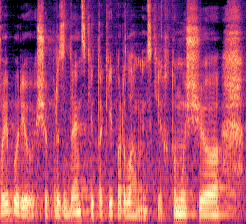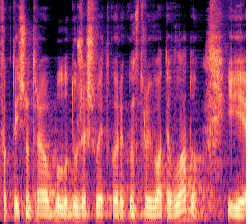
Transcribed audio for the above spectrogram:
виборів, що президентських, так і парламентських, тому що фактично треба було дуже швидко реконструювати владу і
